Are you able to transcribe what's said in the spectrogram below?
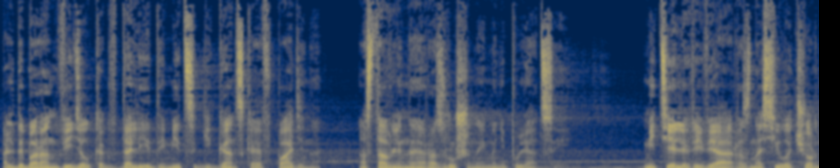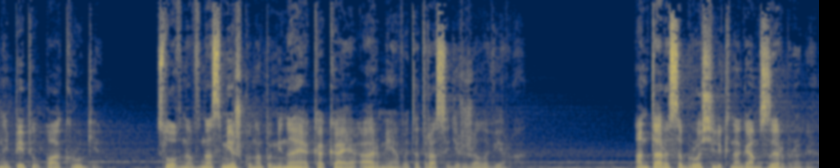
Альдебаран видел, как вдали дымится гигантская впадина, оставленная разрушенной манипуляцией. Метель ревя разносила черный пепел по округе, словно в насмешку напоминая, какая армия в этот раз одержала верх. Антареса бросили к ногам Зербрага.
